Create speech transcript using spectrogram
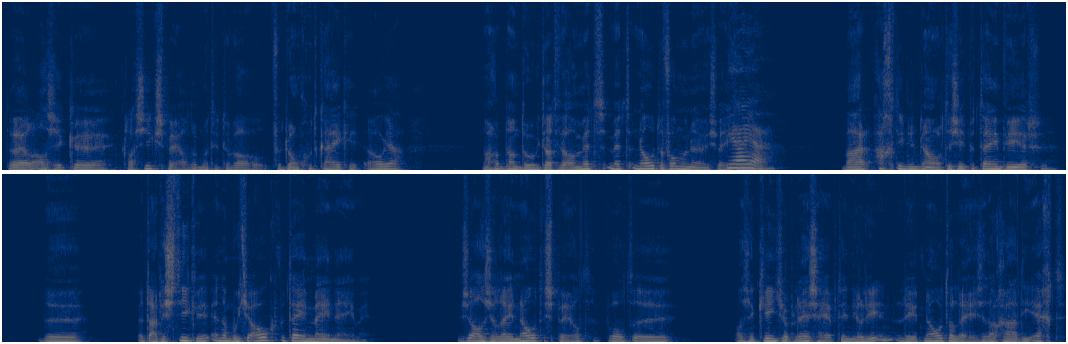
Terwijl als ik eh, klassiek speel, dan moet ik er wel verdomd goed kijken. Oh ja, dan, dan doe ik dat wel met, met noten voor mijn neus, weet ja, je wel. ja. Maar achter die noten zit meteen weer de, het artistieke en dat moet je ook meteen meenemen. Dus als je alleen noten speelt, bijvoorbeeld eh, als je een kindje op les hebt en die le- leert noten lezen, dan gaat die echt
